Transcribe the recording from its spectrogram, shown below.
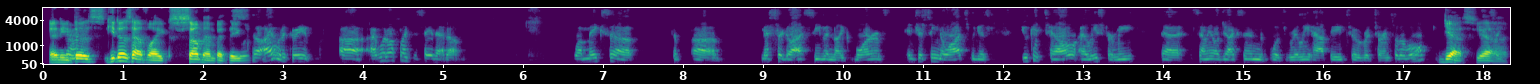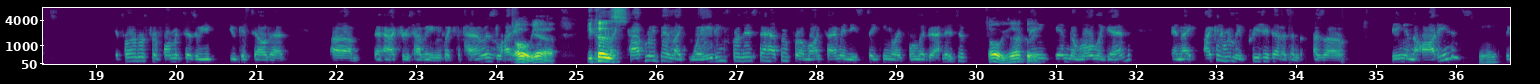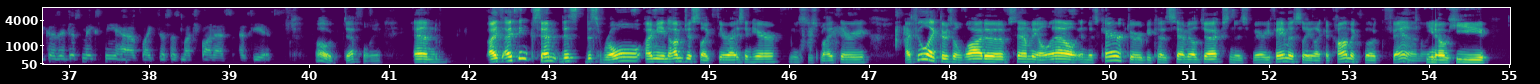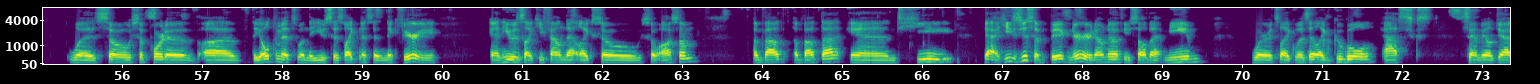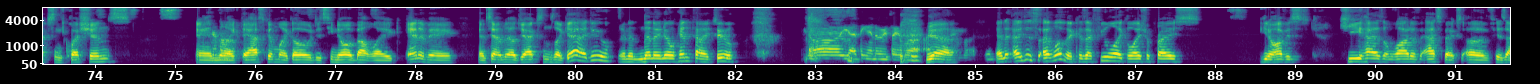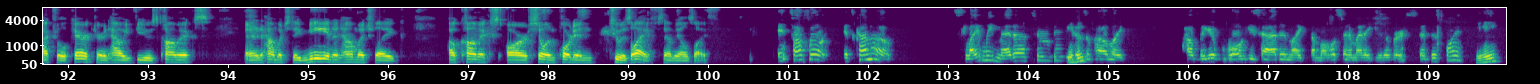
and he Mhm. does he does have like some empathy. No, I would agree. Uh, I would also like to say that um, what makes uh, the, uh, Mr. Glass even like more interesting to watch because you could tell, at least for me, that Samuel Jackson was really happy to return to the role. Yes, It's yeah, like- It's one of those performances where you, you could tell that um, the actor is having like the time of his life. oh yeah, because like, probably been like waiting for this to happen for a long time, and he's taking like full advantage of oh of exactly, being in the role again, and I, I can really appreciate that as an as a being in the audience Mhm. because it just makes me have like just as much fun as as he is. Oh, definitely. And I, I think Sam this this role. I mean, I'm just like theorizing here. This is my theory. I feel like there's a lot of Samuel L. in this character because Samuel Jackson is very famously like a comic book fan. You know, he was so supportive of the Ultimates when they used his likeness as Nick Fury, and he was like he found that like so so awesome about about that, and he yeah he's just a big nerd. I don't know if you saw that meme where it's like was it like Google asks Samuel Jackson questions and like they ask him like oh does he know about like anime and Samuel Jackson's like yeah I do and then- I know hentai too Oh yeah, I think I know what you're talking about. I know what Yeah. about. And I just I love it because I feel like Elijah Price you know obviously he has a lot of aspects of his actual character and how he views comics and how much they mean and how much like how comics are so important to his life Samuel's life It's also it's kind of slightly meta too because Mm-hmm. of how like how big of a role he's had in like the Marvel Cinematic Universe at this point. hmm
